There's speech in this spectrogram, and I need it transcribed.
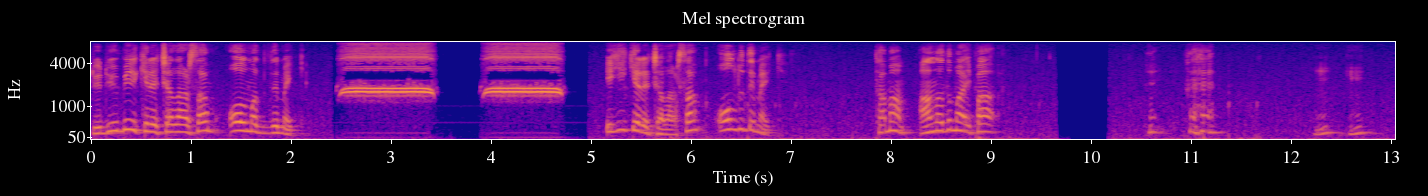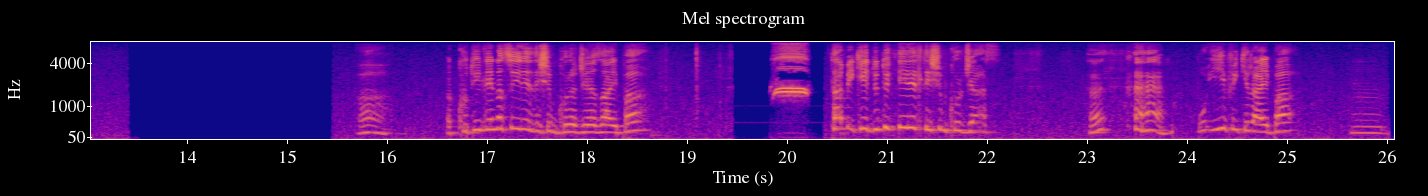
Düdüğü bir kere çalarsam olmadı demek. İki kere çalarsam oldu demek. Tamam anladım Aypa. Aa, kutuyla nasıl iletişim kuracağız Aypa? Tabii ki düdükle iletişim kuracağız. Bu iyi fikir Aypa. Hmm.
